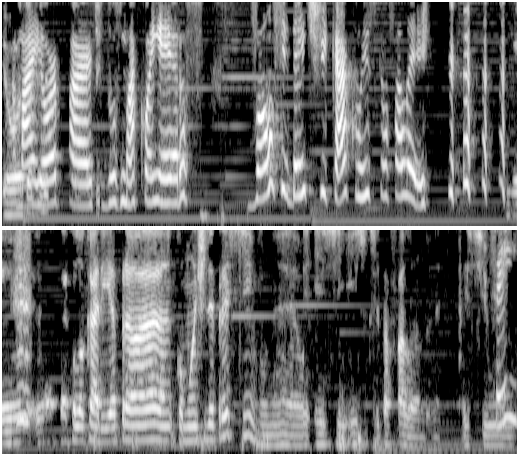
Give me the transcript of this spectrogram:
eu a maior parte dos maconheiros vão se identificar com isso que eu falei. Eu, até colocaria para como antidepressivo, né? Esse, isso que você está falando, né? Esse uso. Sim.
